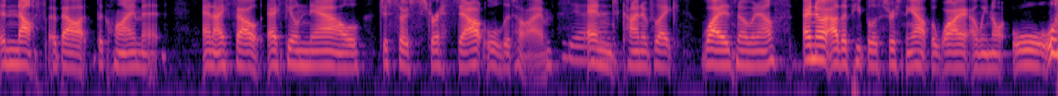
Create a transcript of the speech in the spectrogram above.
enough about the climate, and I felt I feel now just so stressed out all the time, Yeah. and kind of like, why is no one else? I know other people are stressing out, but why are we not all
